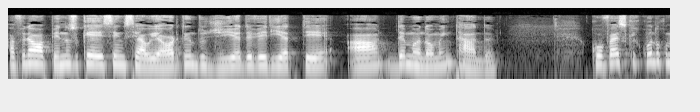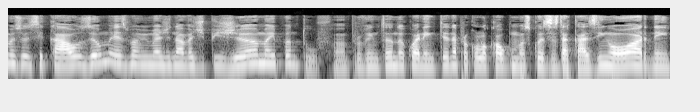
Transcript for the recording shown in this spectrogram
Afinal, apenas o que é essencial e a ordem do dia deveria ter a demanda aumentada. Confesso que quando começou esse caos, eu mesma me imaginava de pijama e pantufa, aproveitando a quarentena para colocar algumas coisas da casa em ordem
